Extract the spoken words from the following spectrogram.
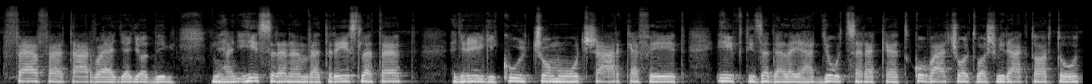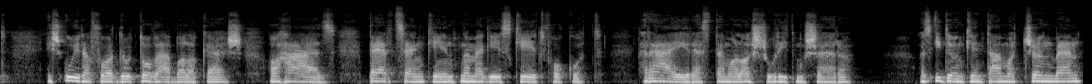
felfeltárva egy-egy addig néhány észre nem vett részletet, egy régi kulcsomót, sárkefét, évtizede lejárt gyógyszereket, kovácsolt vas virágtartót, és újra fordult tovább a lakás, a ház, percenként nem egész két fokot. Ráéreztem a lassú ritmusára. Az időnként támadt csöndben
